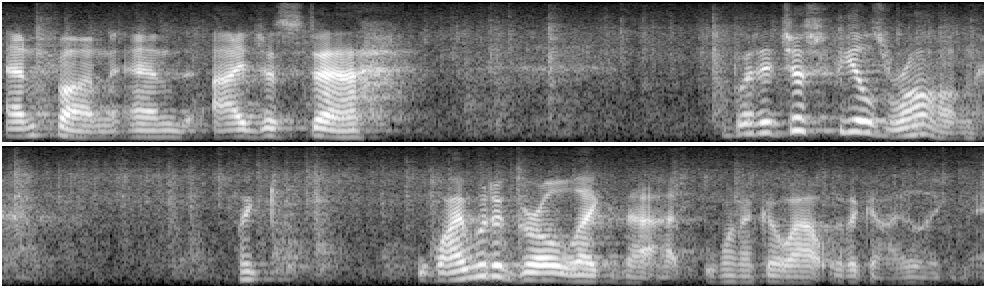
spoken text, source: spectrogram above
and fun, and I just, uh, but it just feels wrong. Like, why would a girl like that want to go out with a guy like me?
